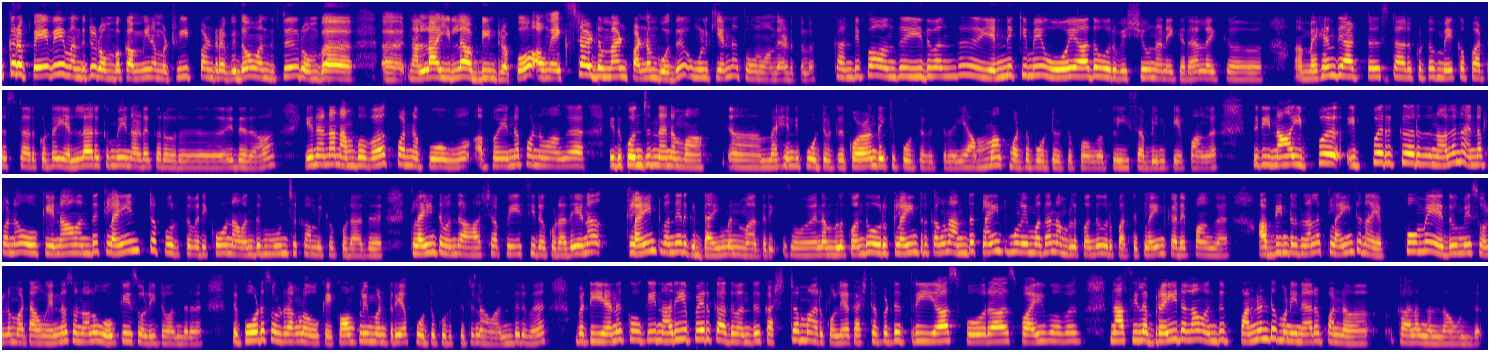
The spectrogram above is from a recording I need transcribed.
குடுக்குற பேவே வந்துட்டு ரொம்ப கம்மி. நம்ம ட்ரீட் பண்ற விதம் வந்துட்டு ரொம்ப அஹ், நல்லா இல்லை அப்படின்றப்போ அவங்க எக்ஸ்ட்ரா டிமாண்ட் பண்ணும்போது உங்களுக்கு என்ன தோணும் அந்த இடத்துல? கண்டிப்பா வந்து இது வந்து என்னைக்குமே ஓயாத ஒரு விஷயம் நினைக்கிறேன். லைக் மெஹந்தி ஆர்டிஸ்டா இருக்கட்டும் மேக்கப் ஆர்டிஸ்டா இருக்கட்டும் எல்லாருக்குமே நடக்கிற ஒரு இதுதான். என்னன்னா நம்ம ஒர்க் பண்ண போவோம். அப்போ என்ன பண்ணுவாங்க? இது கொஞ்சம் தானம்மா மெஹந்தி போட்டு விட்டுரு குழந்தைக்கு போட்டு விட்டுரு என் அம்மாவுக்கு மட்டும் போட்டு விட்டு போங்க ப்ளீஸ் அப்படின்னு கேட்பாங்க. சரி நான் இப்போ இப்போ இருக்கிறதுனால நான் என்ன பண்ணேன் ஓகே நான் வந்து கிளைண்ட்டை பொறுத்த வரைக்கும் நான் வந்து மூஞ்ச காமிக்க கூடாது கிளைண்ட் வந்து ஆஷா பேசிடக்கூடாது. ஏன்னா கிளைண்ட் வந்து எனக்கு டைமண்ட் மாதிரி. ஸோ நம்மளுக்கு வந்து ஒரு கிளைண்ட் இருக்காங்கன்னா அந்த கிளைண்ட் மூலயமா தான் நம்மளுக்கு வந்து ஒரு பத்து கிளைண்ட் கிடைப்பாங்க. அப்படின்றதுனால கிளைண்ட் நான் எப்பவுமே எதுவுமே சொல்ல மாட்டேன். அவங்க என்ன சொன்னாலும் ஓகே சொல்லிட்டு வந்துடுவேன் சரி போட சொல்றாங்களா? ஓகே காம்ப்ளிமெண்ட்ரியா போட்டு கொடுத்துட்டு நான் வந்துடுவேன் பட் எனக்கு ஓகே நிறைய பேருக்கு அது வந்து கஷ்டமா இருக்கும் இல்லையா? கஷ்டப்பட்டு three hours four hours five hours நான் சில பிரைடெல்லாம் வந்து பன்னெண்டு மணி நேரம் பண்ண காலங்கள்லாம் உண்டு.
